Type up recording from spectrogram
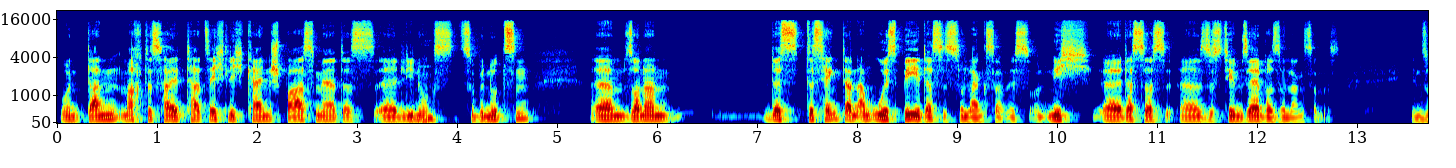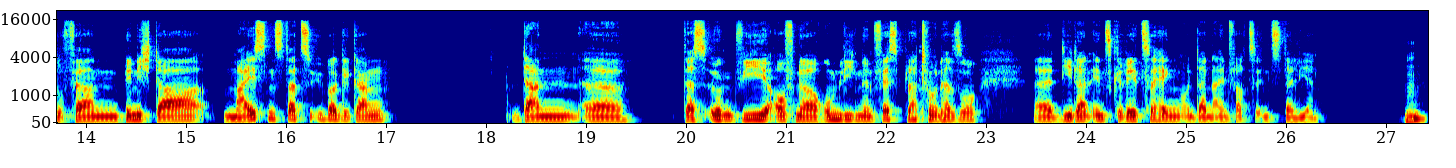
Und dann macht es halt tatsächlich keinen Spaß mehr, das äh, Linux mhm. zu benutzen ähm, sondern das, das hängt dann am USB, dass es so langsam ist und nicht, äh, dass das äh, System selber so langsam ist. Insofern bin ich da meistens dazu übergegangen, dann äh, das irgendwie auf einer rumliegenden Festplatte oder so, äh, die dann ins Gerät zu hängen und dann einfach zu installieren. Hm.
